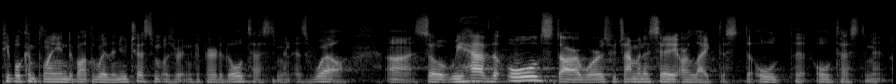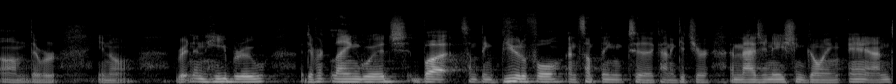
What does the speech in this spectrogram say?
people complained about the way the New Testament was written compared to the Old Testament as well. Uh, so we have the old Star Wars, which I'm going to say are like this, the Old the Old Testament. Um, they were, you know, written in Hebrew, a different language, but something beautiful and something to kind of get your imagination going. And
